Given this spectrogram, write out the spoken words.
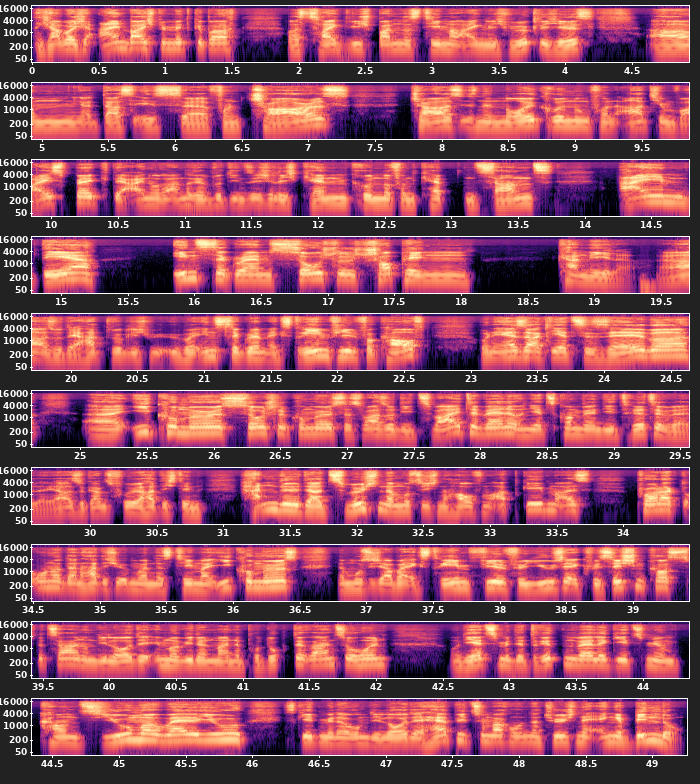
Ich habe euch ein Beispiel mitgebracht, was zeigt, wie spannend das Thema eigentlich wirklich ist. Ähm, das ist äh, von Charles. Charles ist eine Neugründung von Artyom Weisbeck. Der ein oder andere wird ihn sicherlich kennen, Gründer von Captain Suns, einem der Instagram Social Shopping Kanäle. Ja, also der hat wirklich über Instagram extrem viel verkauft und er sagt jetzt selber, äh, E-Commerce, Social Commerce, das war so die zweite Welle und jetzt kommen wir in die dritte Welle. Ja, also ganz früher hatte ich den Handel dazwischen, da musste ich einen Haufen abgeben als Product Owner, dann hatte ich irgendwann das Thema E-Commerce, da muss ich aber extrem viel für User Acquisition Costs bezahlen, um die Leute immer wieder in meine Produkte reinzuholen. Und jetzt mit der dritten Welle geht es mir um Consumer Value. Es geht mir darum, die Leute happy zu machen und natürlich eine enge Bindung.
